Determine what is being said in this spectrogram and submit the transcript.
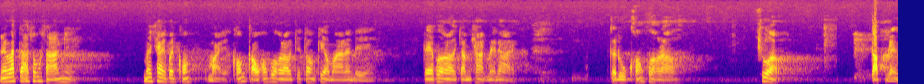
ในวัฏฏะสงสารนี่ไม่ใช่เป็นของใหม่ของเก่าของพวกเราที่ต้องเที่ยวมานั่นเอง แต่พวกเราจำชาติไม่ได้ กระดูกของพวกเรา ชั่วกับหนึ่ง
